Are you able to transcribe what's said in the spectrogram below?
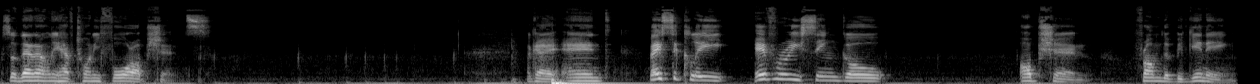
So then I only have 24 options. Okay, and basically every single option from the beginning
